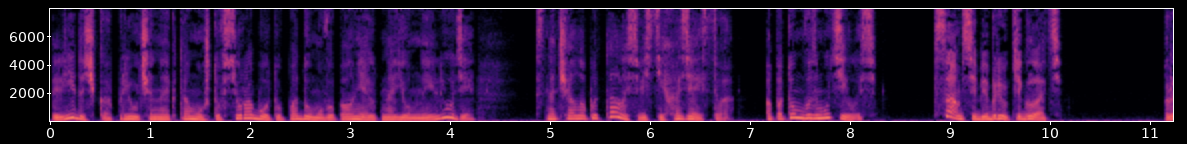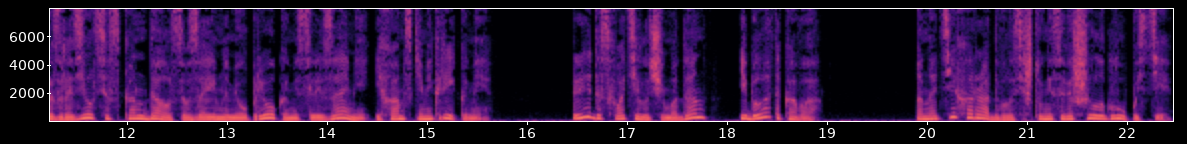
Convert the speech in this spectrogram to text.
Лидочка, приученная к тому, что всю работу по дому выполняют наемные люди, сначала пыталась вести хозяйство, а потом возмутилась. «Сам себе брюки гладь!» Разразился скандал со взаимными упреками, слезами и хамскими криками. Лида схватила чемодан и была такова. Она тихо радовалась, что не совершила глупости,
